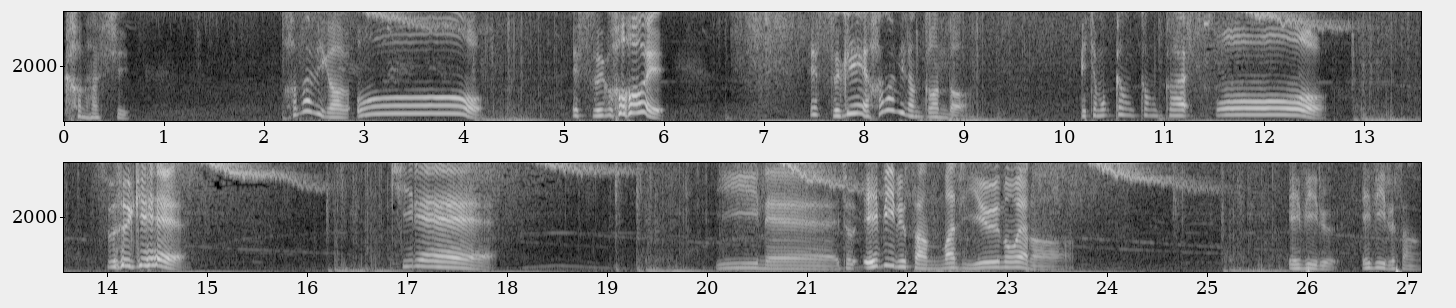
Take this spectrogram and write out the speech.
悲しい。花火が、おーえ、すごいえ、すげえ、花火なんかあんだ。え、じゃ、もう一回もう一回もう一回。おーすげえ。綺麗。いいね。ちょっとエビルさんマジ有能やな。エビル。エビルさん。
